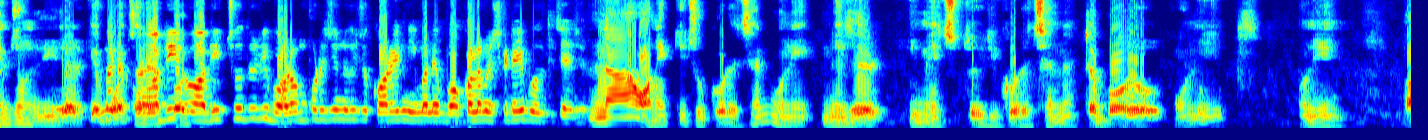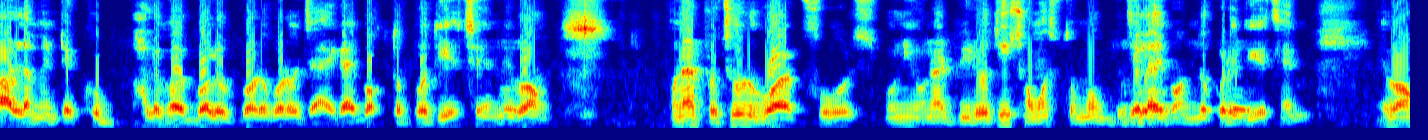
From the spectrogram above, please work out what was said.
একজন লিডারকে মানে বছরের চৌধুরী বহরমপুরের জন্য কিছু করেনি? মানে বকলমে সেটাই বলতে চাইছো? না অনেক কিছু করেছেন। উনি নিজের ইমেজ তৈরি করেছেন। একটা বড় উনি উনি পার্লামেন্টে খুব ভালোভাবে বড় বড় বড় জায়গায় বক্তব্য দিয়েছেন এবং ওনার প্রচুর ওয়ার্ক ফোর্স উনি ওনার বিরোধী সমস্ত মুখ জেলায় বন্ধ করে দিয়েছেন এবং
